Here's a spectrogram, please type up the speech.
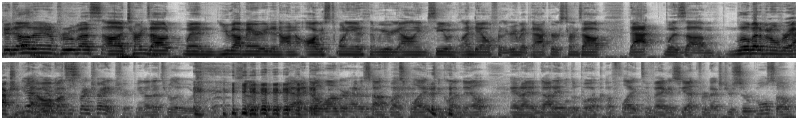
Goodell didn't approve us. Uh, turns out when you got married and on August 20th, and we were yelling "See you in Glendale" for the Green Bay Packers. Turns out that was um, a little bit of an overreaction. Yeah, it's a spring training trip. You know, that's really what we were doing. So, yeah, I no longer have a Southwest flight to Glendale, and I am not able to book a flight to Vegas yet for next year's Super Bowl. So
